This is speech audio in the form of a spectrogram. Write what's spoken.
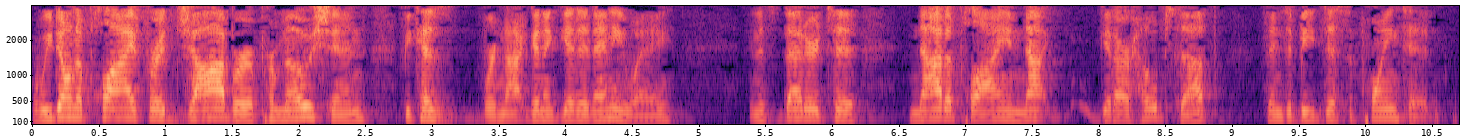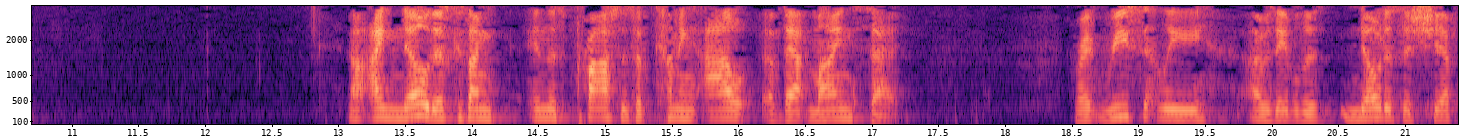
Or we don't apply for a job or a promotion because we're not going to get it anyway. And it's better to not apply and not get our hopes up than to be disappointed. Now, I know this because I'm in this process of coming out of that mindset. Right? Recently, I was able to notice a shift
